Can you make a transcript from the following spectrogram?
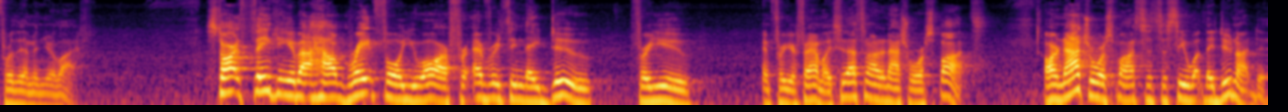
for them in your life. Start thinking about how grateful you are for everything they do for you and for your family. See, that's not a natural response. Our natural response is to see what they do not do.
